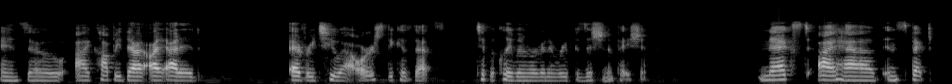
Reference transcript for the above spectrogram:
And so I copied that. I added every two hours because that's typically when we're going to reposition a patient. Next, I have inspect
